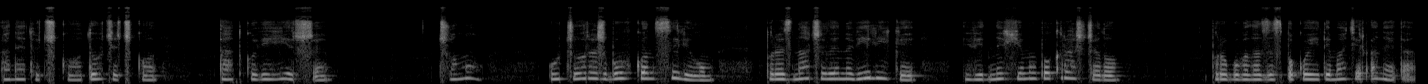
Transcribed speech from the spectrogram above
Анеточко, дочечко, таткові гірше. Чому? Учора ж був консиліум, призначили нові ліки, від них йому покращило. Пробувала заспокоїти матір Анета.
